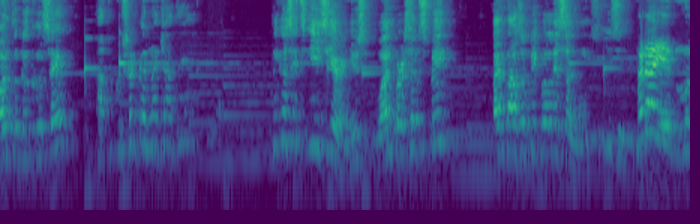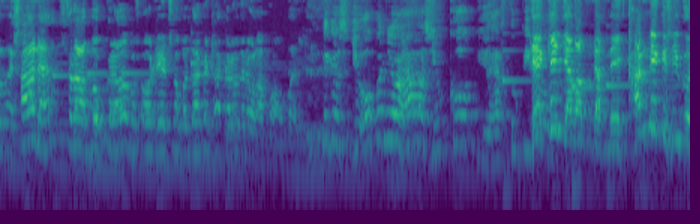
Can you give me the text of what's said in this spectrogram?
want to do crusade? आप क्रूसट करना चाहते हैं Because it's easier. You one person speak, ten thousand people listen. It's easy. बड़ा ये म- आसान है शराब बुक कराओ सौ डेढ़ सौ बंदा इकट्ठा करो तो रौला पाओ बस Because you open your house, you cook, you have two people. लेकिन जब आप अपने घर में किसी को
